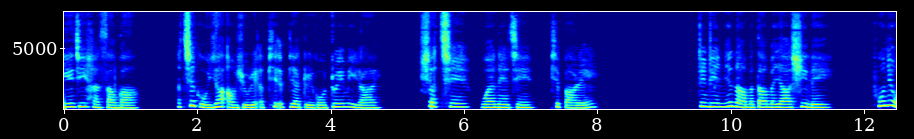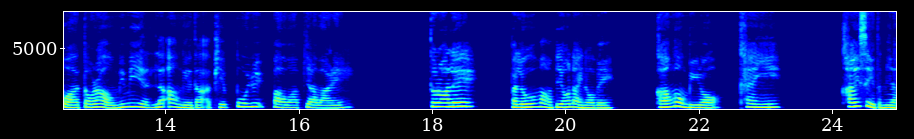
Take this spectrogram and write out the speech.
ရေးကြီးဟန်ဆောင်ကအချစ်ကိုရအောင်ယူတဲ့အဖြစ်အပျက်တွေကို တွေးမိတိုင်းရှက်ချင်းဝမ်းနေခြင်းဖြစ်ပါတယ်။တင်တင်မျက်နာမသားမယာရှိလေဖူးညိုဟာတော်ရအောင်မိမိရဲ့လက်အောက်ငယ်သားအဖြစ်ပို၍ပါဝါပြပါတယ်။တော်တော်လေးဘလို့မှမပြောနိုင်တော့ပဲခေါင်းငုံပြီးတော့ခံရင်ခိုင်းစေသမျှ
